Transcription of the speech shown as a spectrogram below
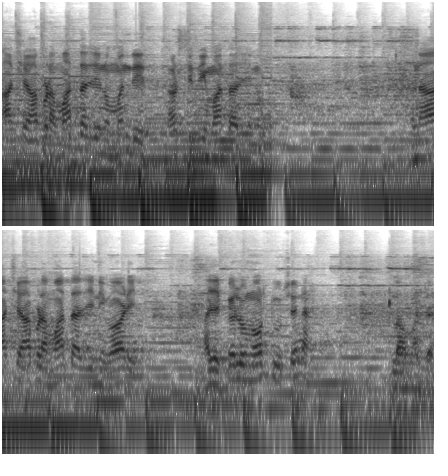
આ છે આપણા માતાજીનું મંદિર, હરસિદ્ધિ માતાજીનું. અને આ છે આપણા માતાજીની વાડી. આજે પેલું નોરતું છે ને, એટલા માટે.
